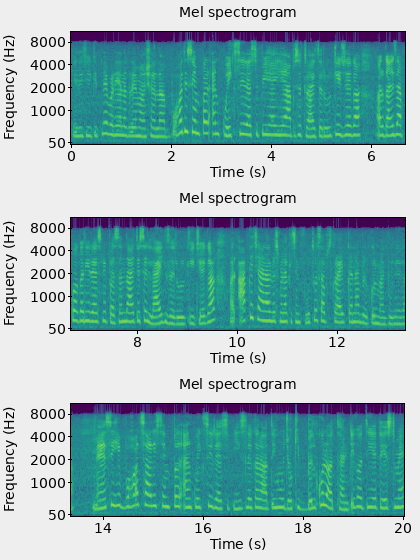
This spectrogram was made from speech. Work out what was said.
ये देखिए, कितने बढ़िया लग रहे हैं, माशाल्लाह। बहुत ही सिंपल एंड क्विक सी रेसिपी है ये, आप इसे ट्राई ज़रूर कीजिएगा। और गाइज़ आपको अगर ये रेसिपी पसंद आए तो इसे लाइक ज़रूर कीजिएगा। और आपके चैनल बिस्मिल्लाह किचन फ़ूड को सब्सक्राइब करना बिल्कुल मत भूलिएगा। मैं ऐसी ही बहुत सारी सिंपल एंड क्विक सी रेसिपीज़ लेकर आती हूँ, जो कि बिल्कुल ऑथेंटिक होती है टेस्ट में।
